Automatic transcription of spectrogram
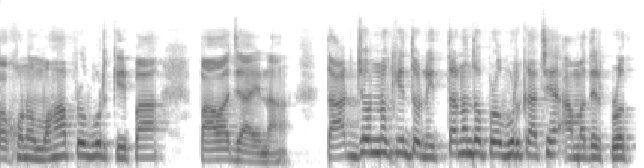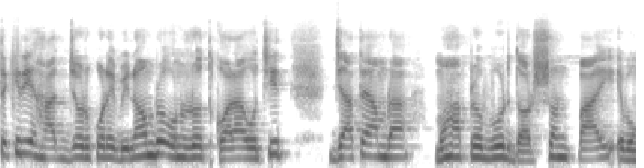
কখনো মহাপ্রভুর কৃপা পাওয়া যায় না। তার জন্য কিন্তু নিত্যানন্দ প্রভুর কাছে আমাদের প্রত্যেকেরই হাত জোর করে বিনম্র অনুরোধ করা উচিত, যাতে আমরা মহাপ্রভুর দর্শন পাই এবং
